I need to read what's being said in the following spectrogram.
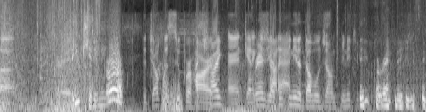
Uh, Are you kidding me? The jump is super I hard tried- and getting Randy, I think at. you need a double jump. You need to. Randy, he's no,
